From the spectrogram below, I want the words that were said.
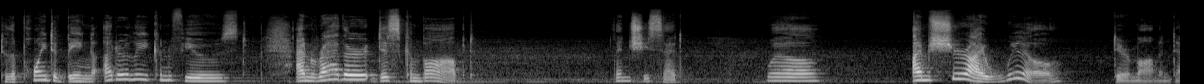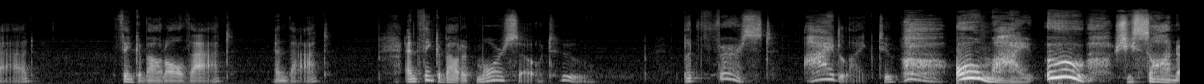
to the point of being utterly confused and rather discombobed. Then she said, Well, I'm sure I will, dear Mom and Dad, think about all that and that and think about it more so, too. But first, I'd like to. Oh my, ooh, she saw an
